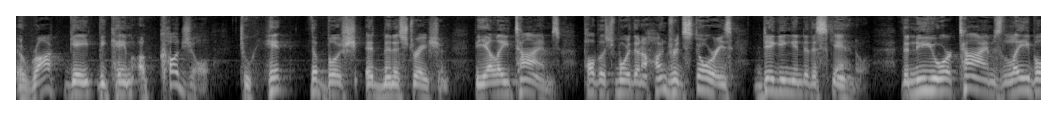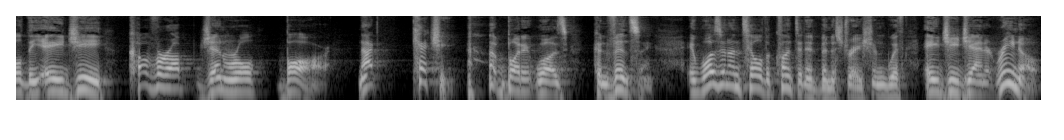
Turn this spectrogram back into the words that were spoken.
Iraq Gate became a cudgel to hit the Bush administration. The LA Times published more than 100 stories digging into the scandal. The New York Times labeled the AG cover up General Barr. Not catchy, but it was convincing. It wasn't until the Clinton administration with AG Janet Reno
